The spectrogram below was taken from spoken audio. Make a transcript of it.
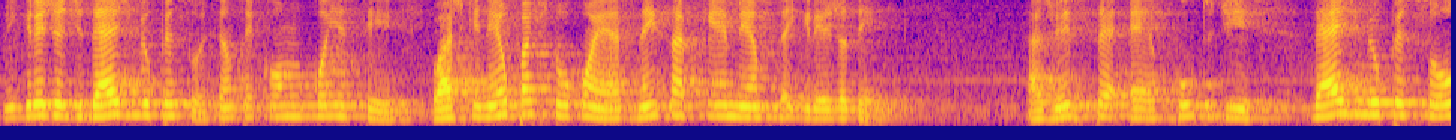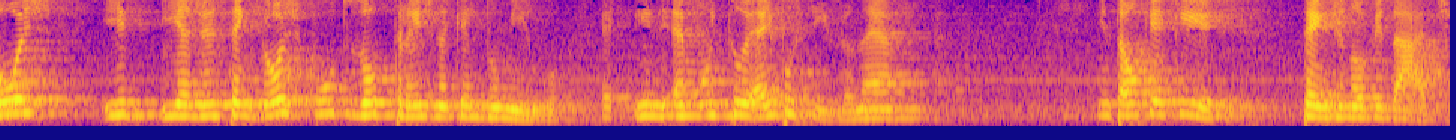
Uma igreja de 10 mil pessoas, você não tem como conhecer. Eu acho que nem o pastor conhece, nem sabe quem é membro da igreja dele. Às vezes é, é culto de 10 mil pessoas e, e, às vezes tem dois cultos ou três naquele domingo. É, é muito, é impossível, né? Então, o que, que tem de novidade?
